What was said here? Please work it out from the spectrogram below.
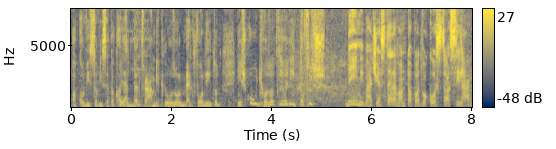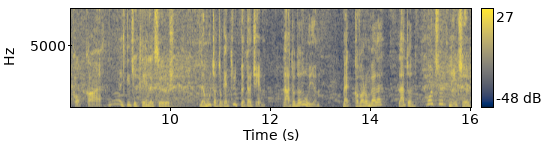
akkor visszaviszed a kaját, bent rámikrózol, megfordítod, és úgy hozod ki, hogy itt a friss. De Imi bácsi, ez tele van tapadva kosztal, szilánkokkal. Egy kicsit tényleg szőrös. De mutatok egy trükköt, öcsém. Látod az ujjam? Megkavarom vele? Látod? Volt szőr, nincs szőr.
